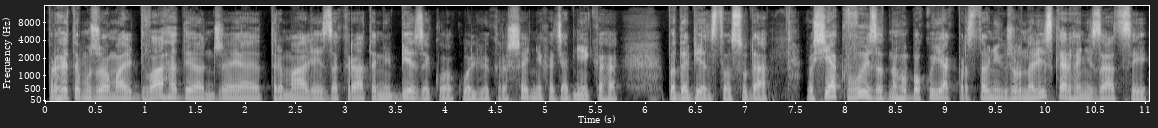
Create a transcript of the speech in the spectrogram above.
Пры гэтым ужо амаль два гады Анджея трымалі за кратамі без якога-кольвек рашэння хаця б нейкага падабенства суда. Вось як вы з аднаго боку як прадстаўнік журналісцкай арганізацыі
